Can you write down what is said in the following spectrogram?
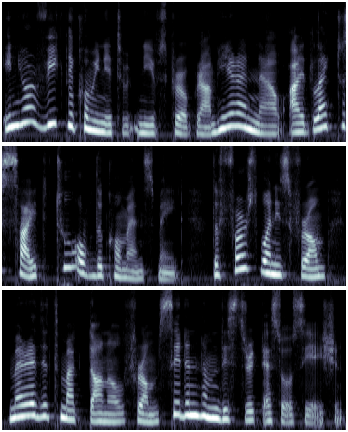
In your weekly community news program, here and now, I'd like to cite two of the comments made. The first one is from Meredith McDonald from Sydenham District Association.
